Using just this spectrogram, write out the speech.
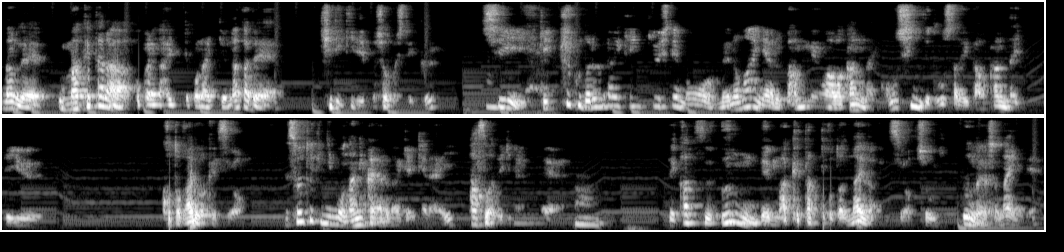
なので、負けたらお金が入ってこないっていう中で、キリキリと勝負していく。し、結局どれぐらい研究しても目の前にある盤面はわかんない。このシーンでどうしたらいいかわかんないっていうことがあるわけですよ。そういう時にもう何かやらなきゃいけない。パスはできないので。うん、で、かつ、運で負けたってことはないわけですよ、正直。運の要素ないんで。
